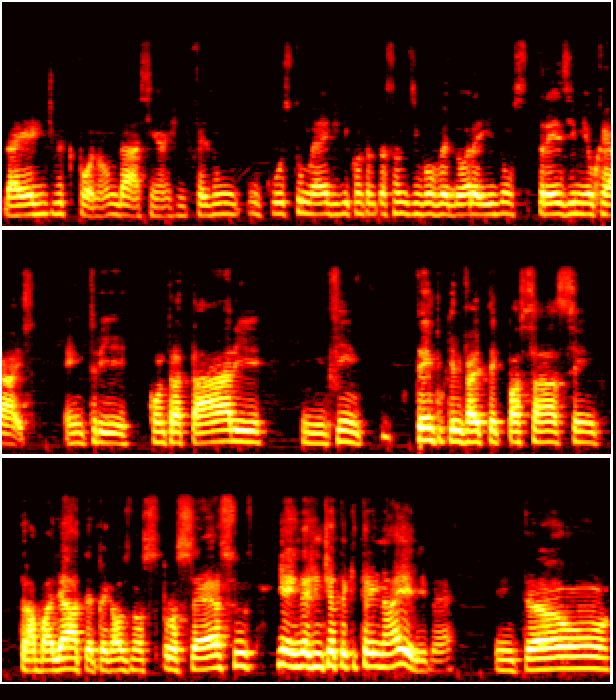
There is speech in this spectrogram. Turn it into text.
Daí a gente viu que, pô, não dá, assim, a gente fez um, um custo médio de contratação de desenvolvedor aí de uns 13 mil reais, entre contratar e, enfim, tempo que ele vai ter que passar sem trabalhar até pegar os nossos processos, e ainda a gente ia ter que treinar ele, né? Então,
